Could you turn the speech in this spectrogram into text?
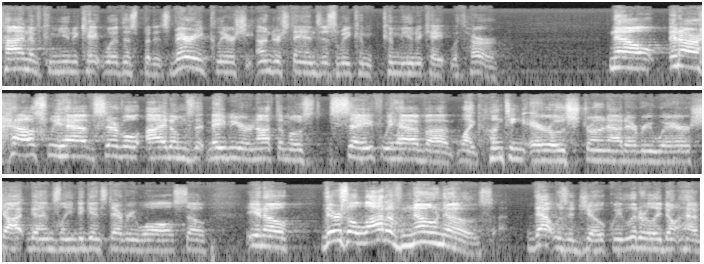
kind of communicate with us, but it's very clear she understands as we com- communicate with her. Now, in our house, we have several items that maybe are not the most safe. We have uh, like hunting arrows strewn out everywhere, shotguns leaned against every wall. So, you know, there's a lot of no-nos. That was a joke. We literally don't have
